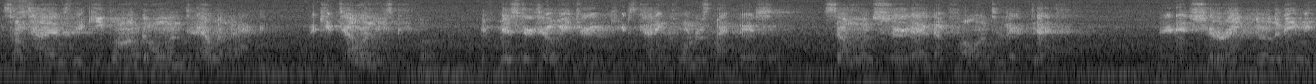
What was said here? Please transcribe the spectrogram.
sometimes they keep on going to hell and back. I keep telling these people, if Mr. Joey Drew keeps cutting corners like this, someone's sure to end up falling to their death. And it sure ain't gonna be me.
